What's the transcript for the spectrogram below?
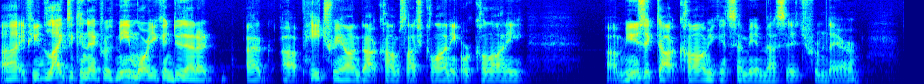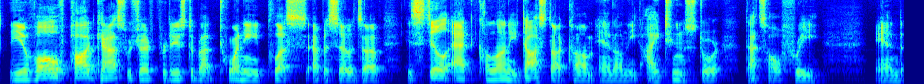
Uh, if you'd like to connect with me more, you can do that at, at uh, patreon.com slash Kalani or kalanimusic.com. Uh, you can send me a message from there. The Evolve podcast, which I've produced about 20 plus episodes of, is still at kalanidas.com and on the iTunes store. That's all free. And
